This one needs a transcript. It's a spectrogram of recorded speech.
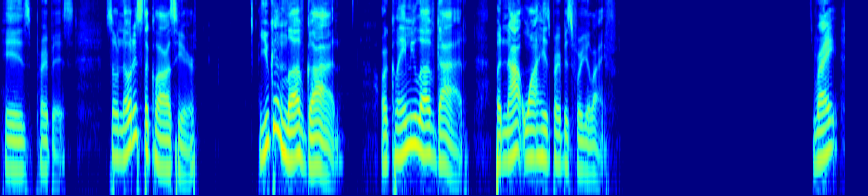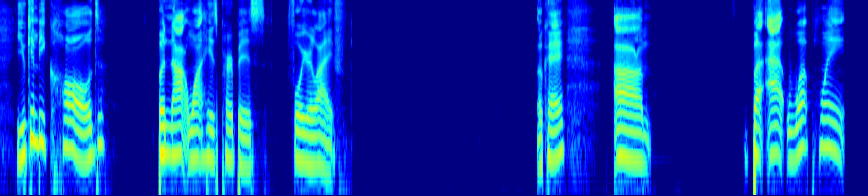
His purpose." So notice the clause here. You can love God or claim you love God, but not want his purpose for your life. Right? You can be called, but not want his purpose for your life. Okay? Um but at what point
